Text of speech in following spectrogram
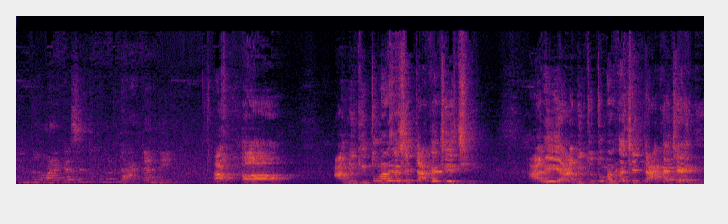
কিন্তু আমার কাছে তো কোনো টাকা নেই। আহা আমি কি তোমার কাছে টাকা চেয়েছি? আরে আমি তো তোমার কাছে টাকা চাইনি।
